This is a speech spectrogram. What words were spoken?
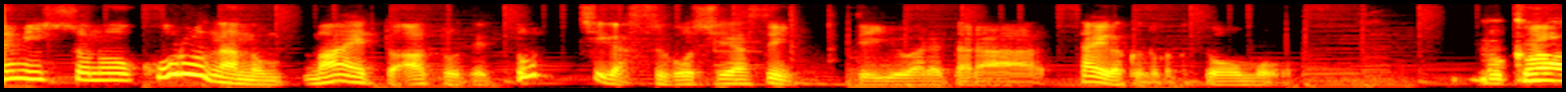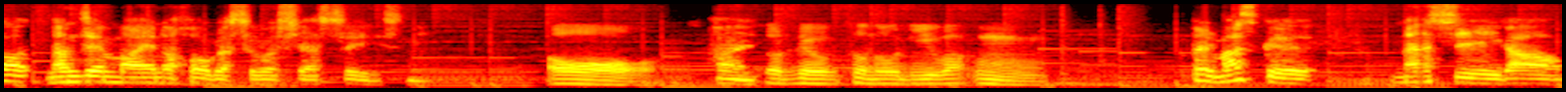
なみにそのコロナの前と後でどっちが過ごしやすいって言われたら大学とかどう思う？僕は何千万円の方が過ごしやすいですね。ああ、はい。それをその理由は？うん。やっぱりマスクなしが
